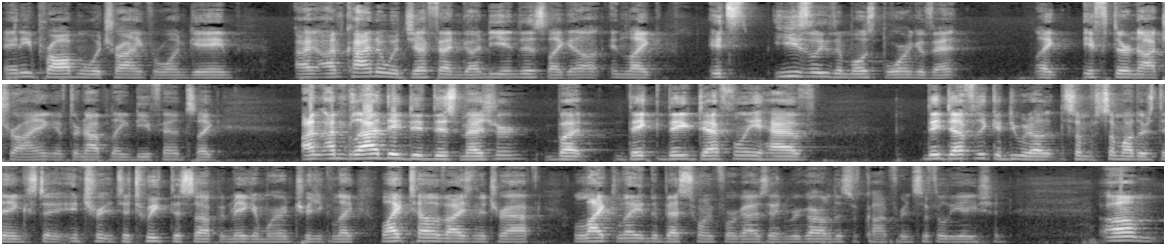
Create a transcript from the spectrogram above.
any problem with trying for one game. I, I'm kind of with Jeff Van Gundy in this like uh, in like it's easily the most boring event. Like if they're not trying, if they're not playing defense, like I'm I'm glad they did this measure, but they they definitely have they definitely could do some some other things to intri- to tweak this up and make it more intriguing, like like televising the draft, like letting the best 24 guys in, regardless of conference affiliation. Um,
